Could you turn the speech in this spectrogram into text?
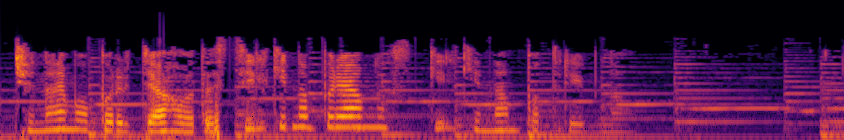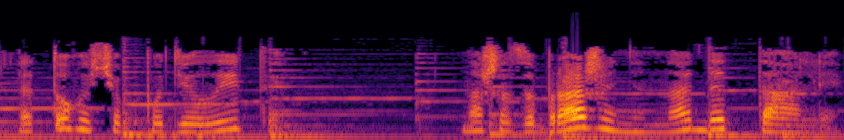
Починаємо перетягувати стільки напрямних, скільки нам потрібно. Для того, щоб поділити наше зображення на деталі.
